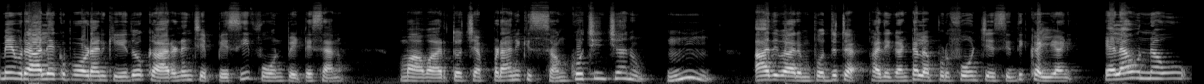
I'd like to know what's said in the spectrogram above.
మేము రాలేకపోవడానికి ఏదో కారణం చెప్పేసి ఫోన్ పెట్టేశాను. మా వారితో చెప్పడానికి సంకోచించాను. ఆదివారం పొద్దుట పది గంటలప్పుడు ఫోన్ చేసింది కళ్యాణి. ఎలా ఉన్నావు?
